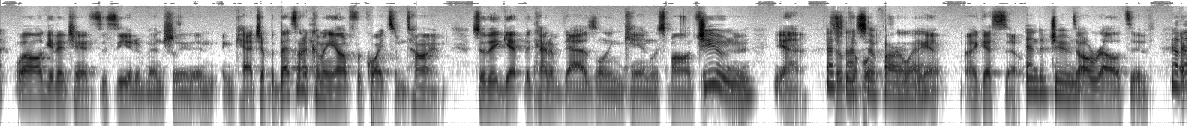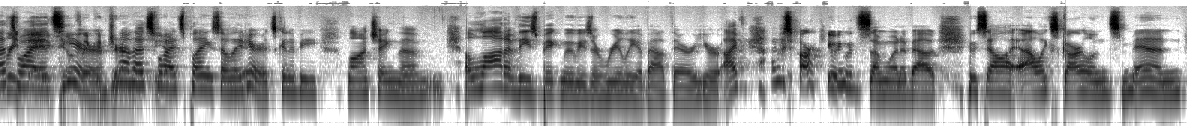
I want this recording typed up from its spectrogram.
Well, I'll get a chance to see it eventually and, and catch up, but that's not coming out for quite some time. So they get the kind of dazzling can response. June. Yeah. That's a not so far away. Yeah, I guess so. End of June. It's all relative. No, that's Every why it's here. Like no, that's why Yeah. it's playing so late Yeah. here. It's going to be launching the. A lot of these big movies are really about their year. I've I was arguing with someone about who saw Alex Garland's Men,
